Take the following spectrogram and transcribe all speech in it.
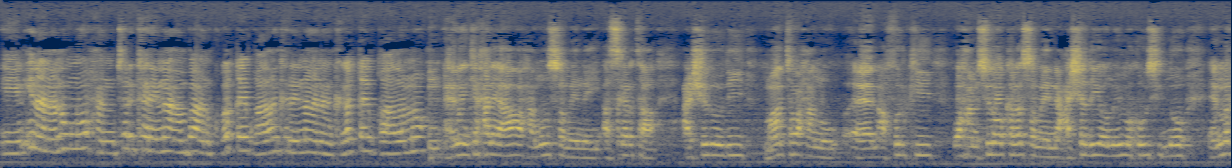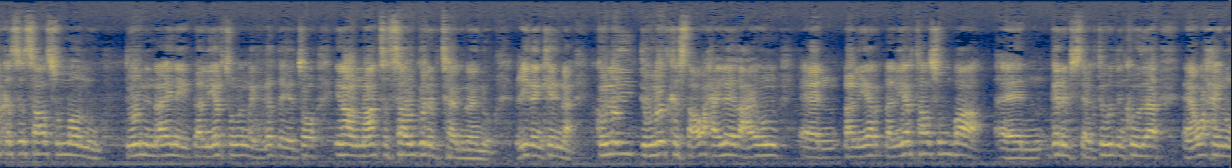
inaan anaguna waxaan tari karayna amba aan kaga qayb qaadan karayna inaan kaga qayb qaadano. Habeenkii xalay ahaa waxaan u samaynay askarta cashadoodii. Maanta waxaanu afurkii waxaanu sidoo kale samaynay cashadii oonu imika u sidno. Markasta saasumaanu doonaynaa inay dhalinyartuna nagaga dayato inaanu maanta saa u garab taagnaano ciidankeenna. Kolley dowlad kasta waxay leedahay un dhalinyar dhalinyartaasunbaa garab istaagta waddankooda waxaynu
